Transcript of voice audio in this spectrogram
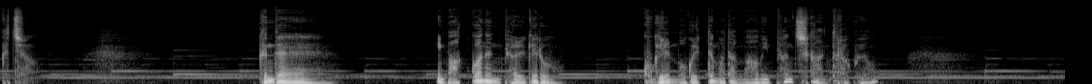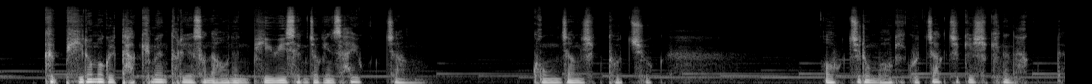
그쵸? 근데 이 맛과는 별개로 고기를 먹을 때마다 마음이 편치가 않더라고요. 그 빌어먹을 다큐멘터리에서 나오는 비위생적인 사육장, 공장식 도축, 억지로 먹이고 짝짓기 시키는 학대.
